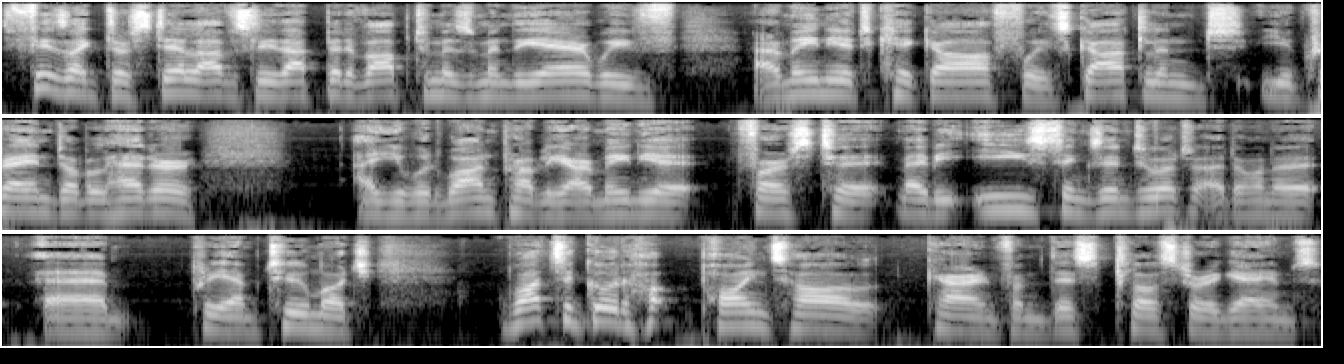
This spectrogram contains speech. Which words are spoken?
feels like there's still obviously that bit of optimism in the air. We've Armenia to kick off. We've Scotland, Ukraine double header. Uh, you would want probably Armenia first to maybe ease things into it. I don't want to um, preempt too much. What's a good points haul, Karen, from this cluster of games?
